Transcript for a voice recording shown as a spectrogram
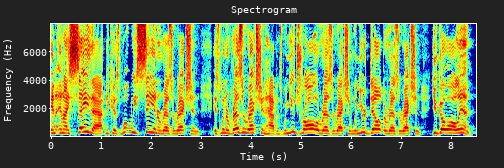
And, and I say that because what we see in a resurrection is when a resurrection happens, when you draw a resurrection, when you're dealt a resurrection, you go all in.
